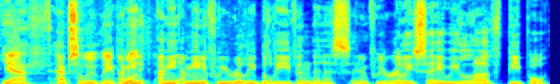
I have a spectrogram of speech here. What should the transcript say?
Yeah, absolutely. I mean, I mean, I mean, if we really believe in this, and if we really say we love people,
